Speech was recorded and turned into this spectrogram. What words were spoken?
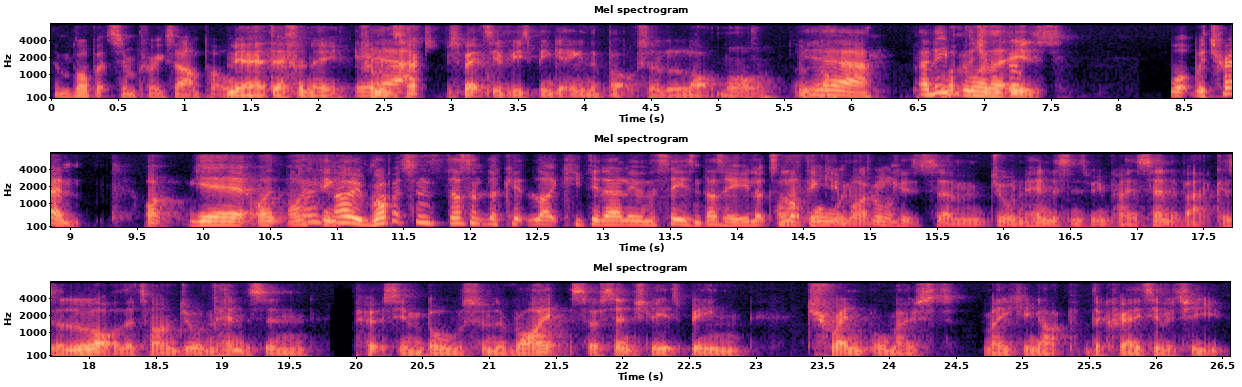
than Robertson, for example. Yeah, definitely. From yeah. an attacking perspective, he's been getting in the box a lot more. A yeah, lot. and even, why that is. What with Trent? I, yeah, I, I, I think. No, Robertson doesn't look it like he did earlier in the season, does he? He looks a lot I think it might be because um, Jordan Henderson's been playing centre back because a lot of the time Jordan Henderson puts in balls from the right. So essentially, it's been Trent almost making up the creativity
